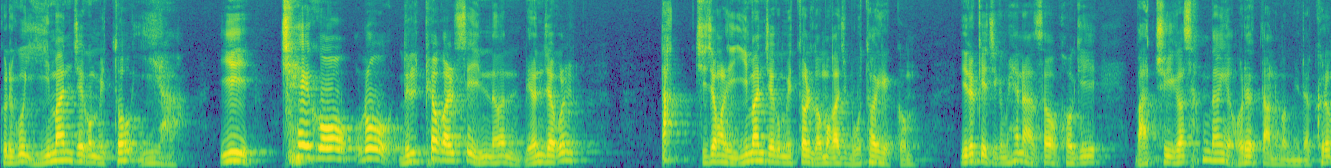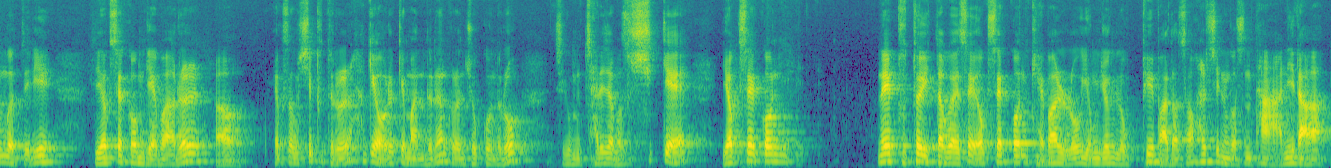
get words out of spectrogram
그리고 2만 제곱미터 이하 이 최고로 넓혀갈 수 있는 면적을 딱 지정을 해 2만 제곱미터를 넘어가지 못하게끔 이렇게 지금 해놔서 거기 맞추기가 상당히 어렵다는 겁니다. 그런 것들이 역세권 개발을 어, 역세권 시프트를 하기 어렵게 만드는 그런 조건으로 지금 자리 잡아서 쉽게 역세권에 붙어 있다고 해서 역세권 개발로 용적을 높이 받아서 할 수 있는 것은 다 아니다.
